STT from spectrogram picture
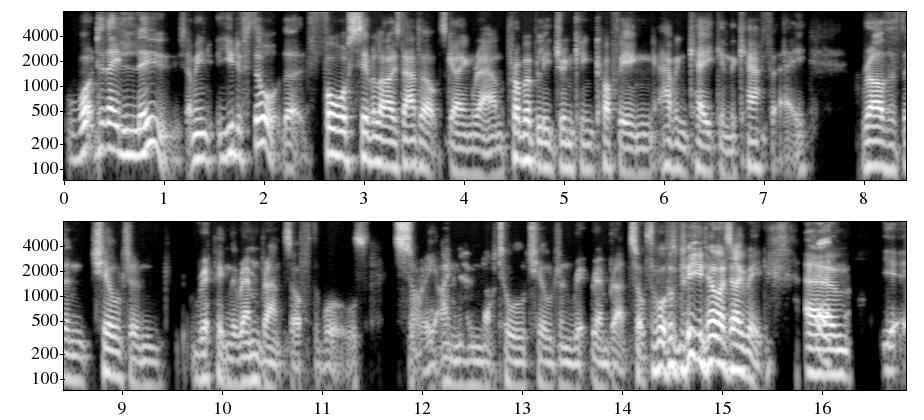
what do they lose? I mean, you'd have thought that four civilized adults going around, probably drinking coffee and having cake in the cafe, rather than children ripping the Rembrandts off the walls. Sorry, I know not all children rip Rembrandts off the walls, but you know what I mean. Um, yeah,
